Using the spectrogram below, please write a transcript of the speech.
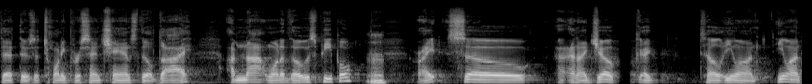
that there's a 20% chance they'll die. I'm not one of those people, mm. right? So, and I joke, I tell Elon, Elon,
